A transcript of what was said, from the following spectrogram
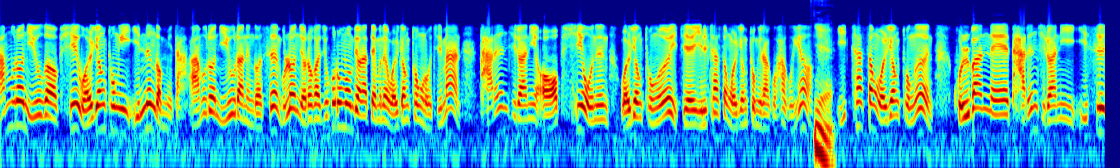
아무런 이유가 없이 월경통이 있는 겁니다. 아무런 이유라는 것은 물론 여러 가지 호르몬 변화 때문에 월경통은 오지만 다른 질환이 없이 오는 월경통을 이제 일차성 월경통이라고 하고요. 예. 이차성 월경통은 골반 내에 다른 질환이 있을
